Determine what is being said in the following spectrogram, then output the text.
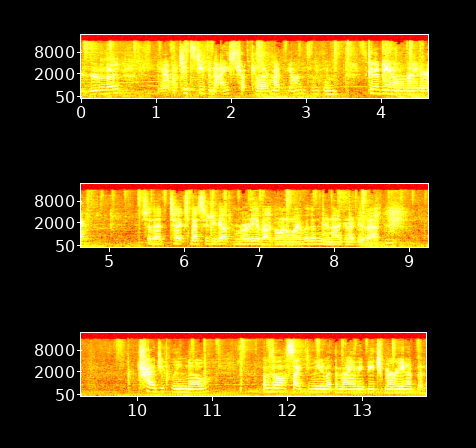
You're here tonight? Yeah, we're tits deep in the ice truck killer. Might be onto something. It's gonna be an all-nighter. So that text message you got from Rudy about going away with him, you're not gonna do that? Tragically, no. I was all psyched to meet him at the Miami Beach Marina, but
